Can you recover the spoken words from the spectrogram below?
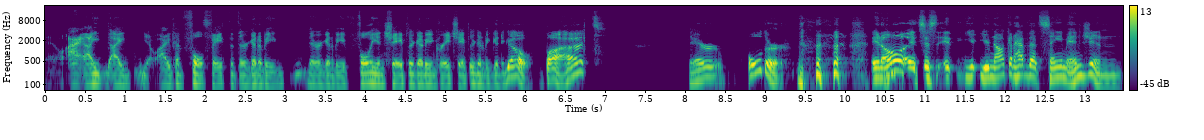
You know, I, I, I, you know, I have full faith that they're going to be, they're going to be fully in shape. They're going to be in great shape. They're going to be good to go. But they're older. you mm-hmm. know, it's just it, you- you're not going to have that same engine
